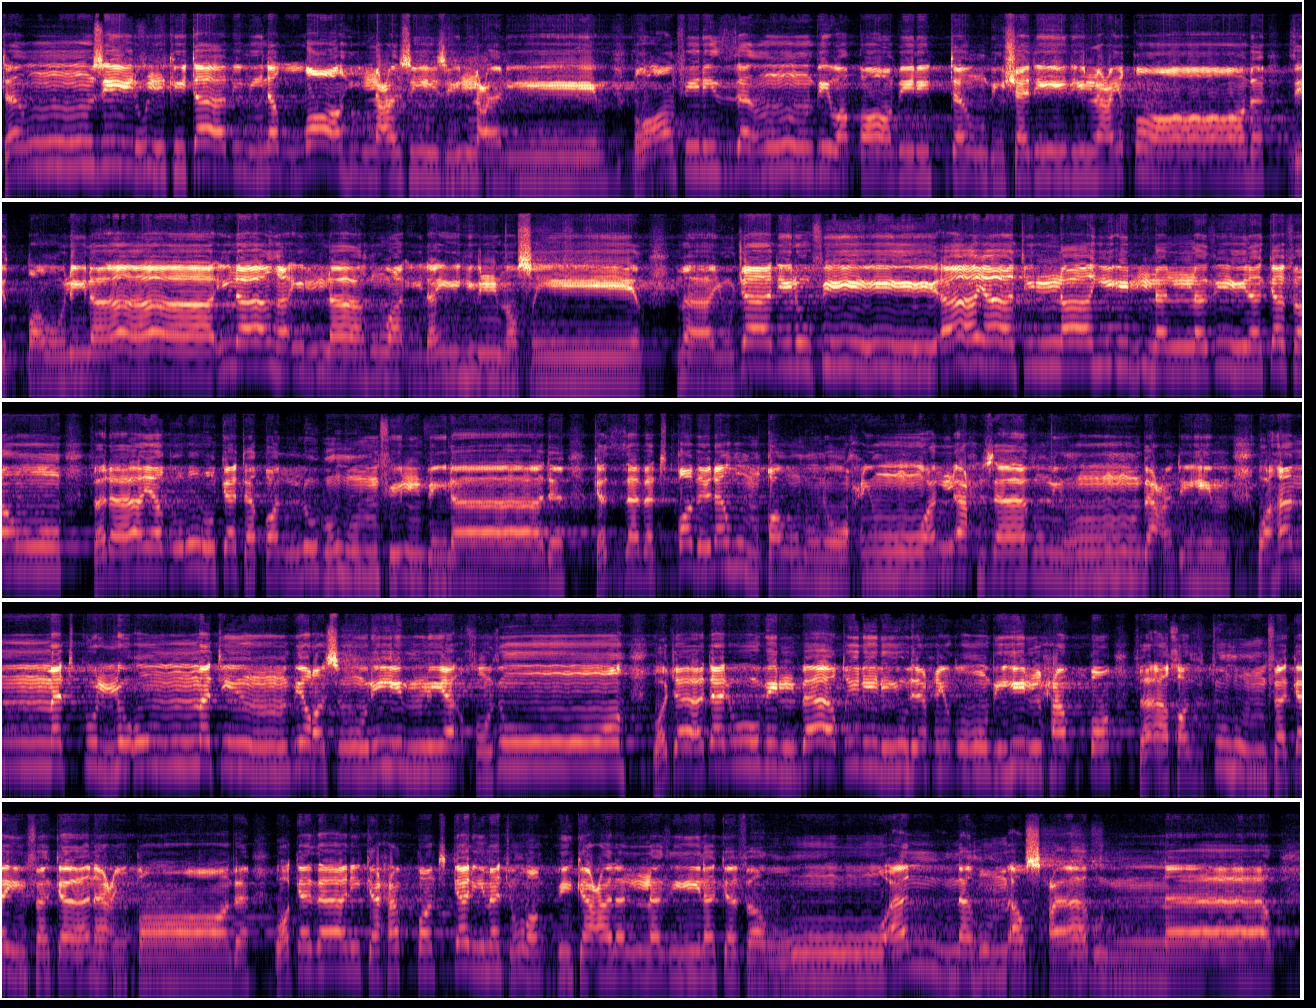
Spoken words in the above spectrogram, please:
تنزيل الكتاب من الله العزيز العليم. غافر الذنب وقابل التوب شديد العقاب. ذي الطول لا إله إلا هو إليه المصير. ما يجادل في آيات الله إلا الذين كفروا. فلا يغررك تقلبهم في البلاد. كذبت قبلهم قوم نوح والأحزاب من بعدهم وهمت كل أمة برسولهم ليأخذوه وجادلوا بالباطل ليدحضوا به الحق فأخذتهم فكيف كان عقاب. وكذلك حقت كلمة ربك على الذين كفروا أنهم أصحاب النار.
